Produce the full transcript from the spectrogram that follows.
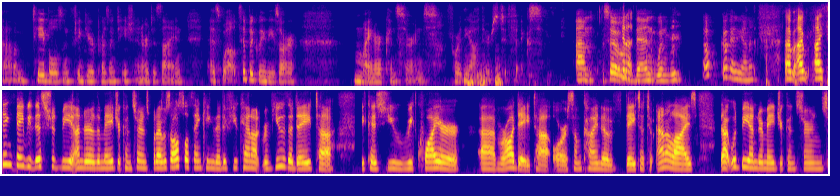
um, tables, and figure presentation or design as well. Typically, these are minor concerns for the authors to fix. Um, so then when we Oh, go ahead, Yana. Um, I, I think maybe this should be under the major concerns, but I was also thinking that if you cannot review the data because you require um, raw data or some kind of data to analyze, that would be under major concerns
